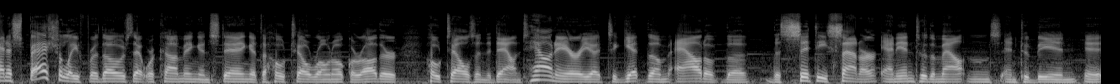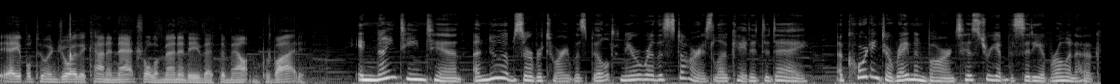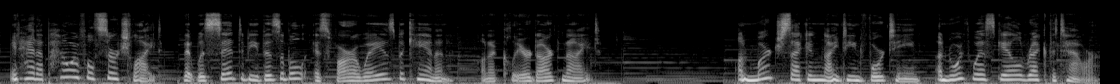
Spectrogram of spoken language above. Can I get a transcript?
and especially for those that were coming and staying at the Hotel Roanoke or other hotels in the downtown area to get them out of the, the city center and into the mountains and to be in, eh, able to enjoy the kind of natural amenity that the mountain provided. In 1910, a new observatory was built near where the star is located today. According to Raymond Barnes' History of the City of Roanoke, it had a powerful searchlight that was said to be visible as far away as Buchanan on a clear, dark night. On March 2, 1914, a northwest gale wrecked the tower.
